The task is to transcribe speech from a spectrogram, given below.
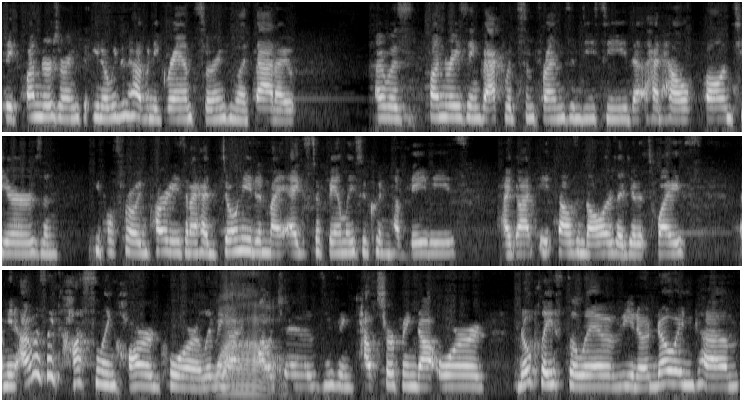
big funders or anything, you know, we didn't have any grants or anything like that. I, I was fundraising back with some friends in DC that had help, volunteers, and people throwing parties. And I had donated my eggs to families who couldn't have babies. I got $8,000. I did it twice. I mean, I was like hustling hardcore, living Wow. on couches, using couchsurfing.org, no place to live, you know, no income.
